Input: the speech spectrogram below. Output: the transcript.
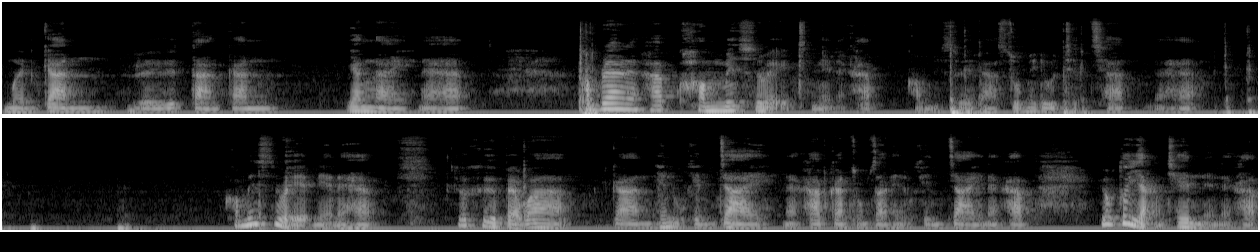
เหมือนกันหรือต่างกัน ยังไงนะฮะคำแรกนะครับ commiserate เนี่ยนะครับ commiserate นะซูมให้ดูชัดๆนะฮะ commiserate เนี่ยนะฮะก็คือแปลว่าการเห็นอกเห็นใจนะครับ การสงสารเห็นอกเห็นใจนะครับ ยกตัวอย่างเช่นเนี่ยนะครับ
